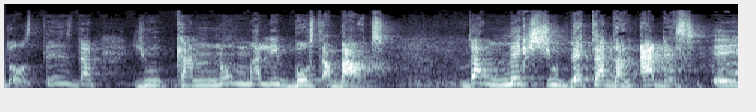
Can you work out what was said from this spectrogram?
those things that you can normally boast about, that makes you better than others. Hey.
